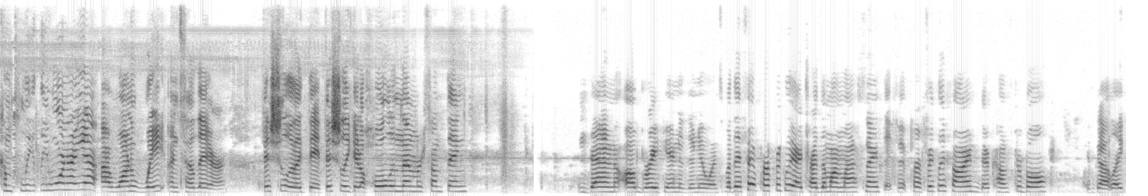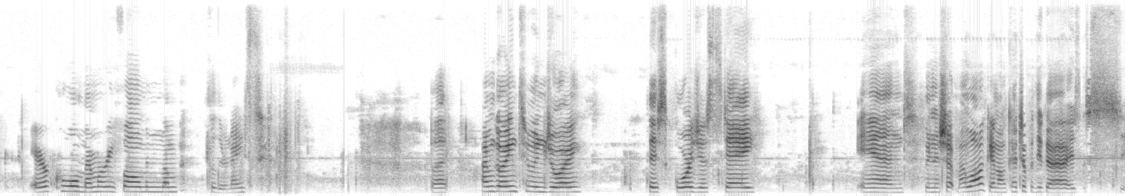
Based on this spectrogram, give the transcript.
completely worn out yet. I want to wait until they're officially, like they officially get a hole in them or something. And then I'll break into the new ones. But they fit perfectly. I tried them on last night. They fit perfectly fine. They're comfortable. They've got like air cool memory foam in them, so they're nice. But I'm going to enjoy this gorgeous day and finish up my walk, and I'll catch up with you guys soon.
